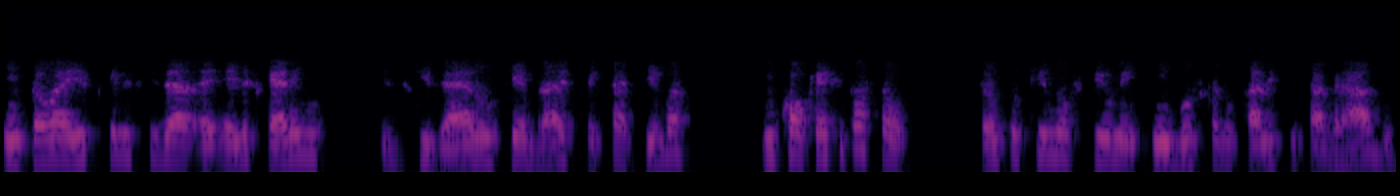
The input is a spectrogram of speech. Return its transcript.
Então é isso que eles fizeram. É, eles querem, eles quiseram quebrar a expectativa em qualquer situação. Tanto que no filme Em Busca do Cálice Sagrado,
